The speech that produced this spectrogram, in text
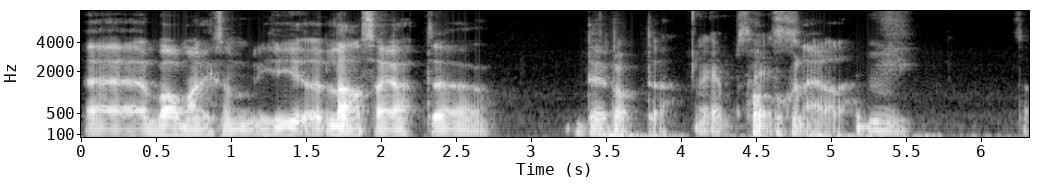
Eh, bara man liksom lär sig att uh, dela upp det, Ja, proportionera det. Mm. Så,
